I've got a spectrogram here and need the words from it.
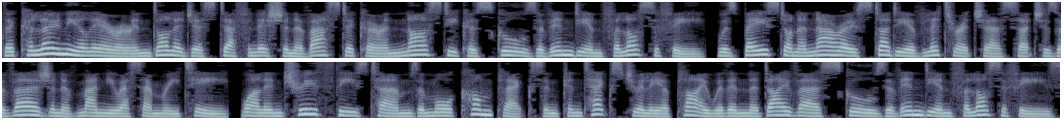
the colonial-era Indologist definition of Astika and Nastika schools of Indian philosophy, was based on a narrow study of literature such as a version of Manusmriti, while in truth these terms are more complex and contextually apply within the diverse schools of Indian philosophies.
